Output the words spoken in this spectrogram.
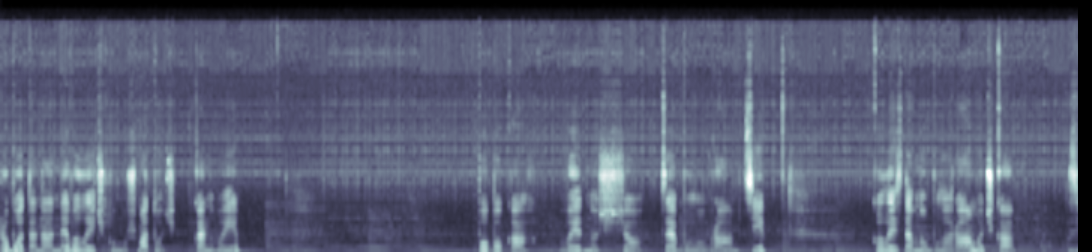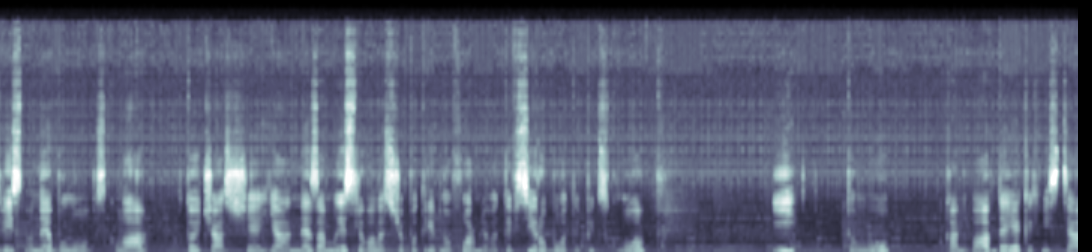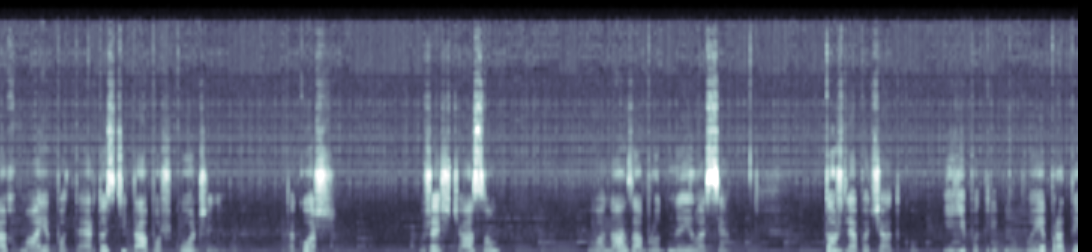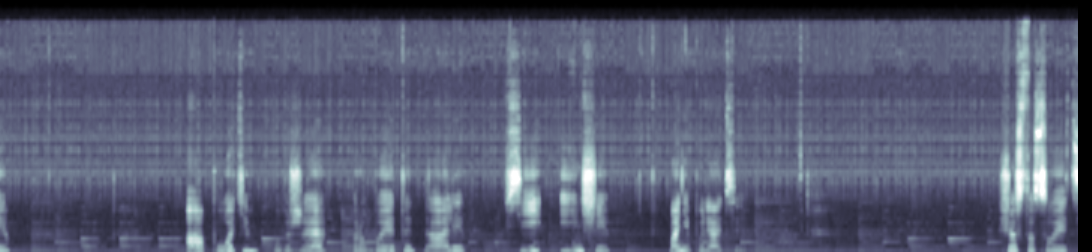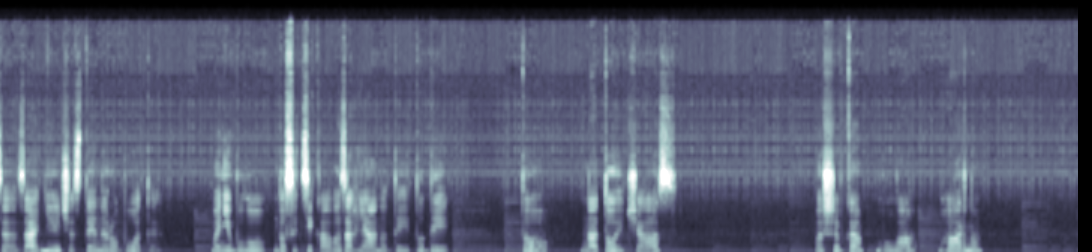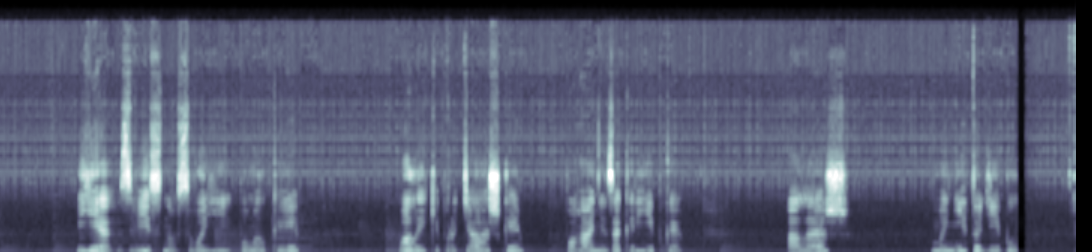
Робота на невеличкому шматочку канви. По боках видно, що це було в рамці колись давно була рамочка. Звісно, не було скла. В той час ще я не замислювалась, що потрібно оформлювати всі роботи під скло. І тому канва в деяких місцях має потертості та пошкодження. Також вже з часом вона забруднилася. Тож для початку Її потрібно випрати, а потім вже робити далі всі інші маніпуляції. Що стосується задньої частини роботи, мені було досить цікаво заглянути і туди, то на той час вишивка була гарна. Є, звісно, свої помилки, великі протяжки, погані закріпки, але ж мені тоді було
